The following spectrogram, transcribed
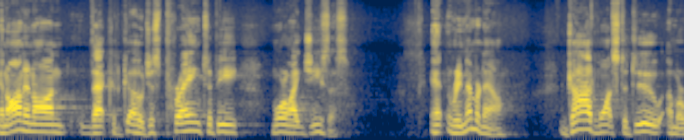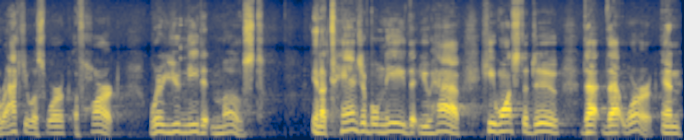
And on and on that could go, just praying to be more like Jesus. And remember now, God wants to do a miraculous work of heart where you need it most. In a tangible need that you have, He wants to do that, that work. And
